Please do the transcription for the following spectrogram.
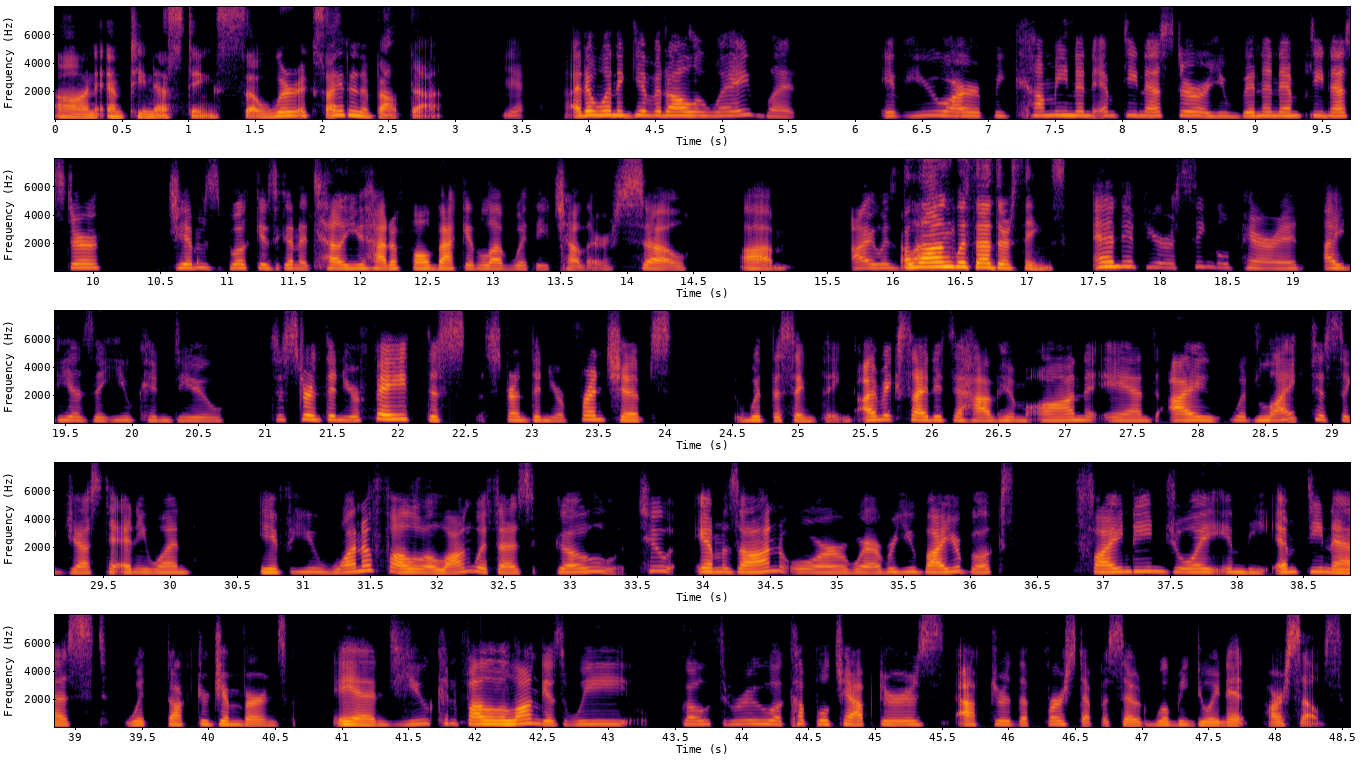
on empty nesting. So we're excited about that. Yeah. I don't want to give it all away, but if you are becoming an empty nester or you've been an empty nester, Jim's book is going to tell you how to fall back in love with each other. So, um, I was Along with other things. and if you're a single parent, ideas that you can do to strengthen your faith, to s- strengthen your friendships with the same thing. I'm excited to have him on, and I would like to suggest to anyone if you want to follow along with us, go to Amazon or wherever you buy your books, Finding Joy in the Empty Nest with Dr. Jim Burns, and you can follow along as we go through a couple chapters after the first episode. We'll be doing it ourselves.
